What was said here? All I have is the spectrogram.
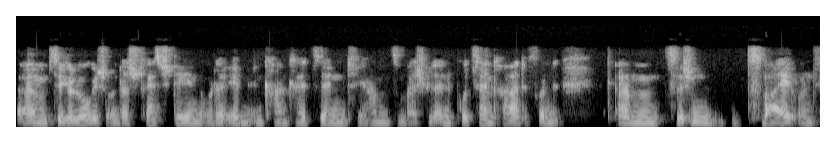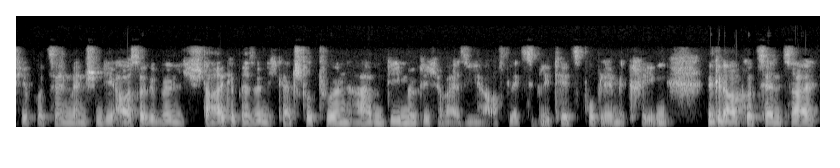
ähm, psychologisch unter Stress stehen oder eben in Krankheit sind. Wir haben zum Beispiel eine Prozentrate von ähm, zwischen zwei und vier Prozent Menschen, die außergewöhnlich starke Persönlichkeitsstrukturen haben, die möglicherweise ja auch Flexibilitätsprobleme kriegen. Eine genaue Prozentzahl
